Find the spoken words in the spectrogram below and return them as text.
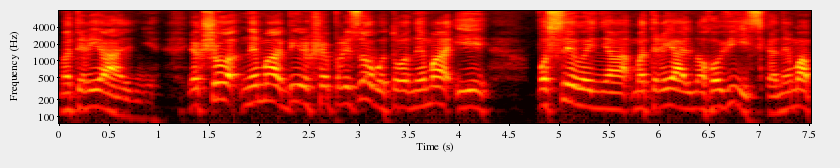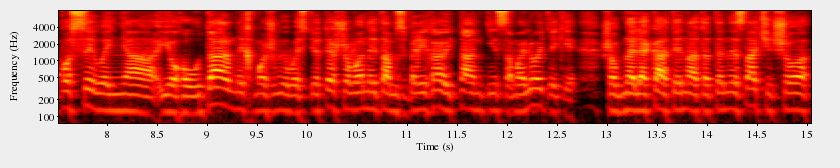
матеріальні. Якщо нема більше призову, то нема і посилення матеріального війська, нема посилення його ударних можливостей. Те, що вони там зберігають танки і самольотики, щоб налякати НАТО, це не значить, що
